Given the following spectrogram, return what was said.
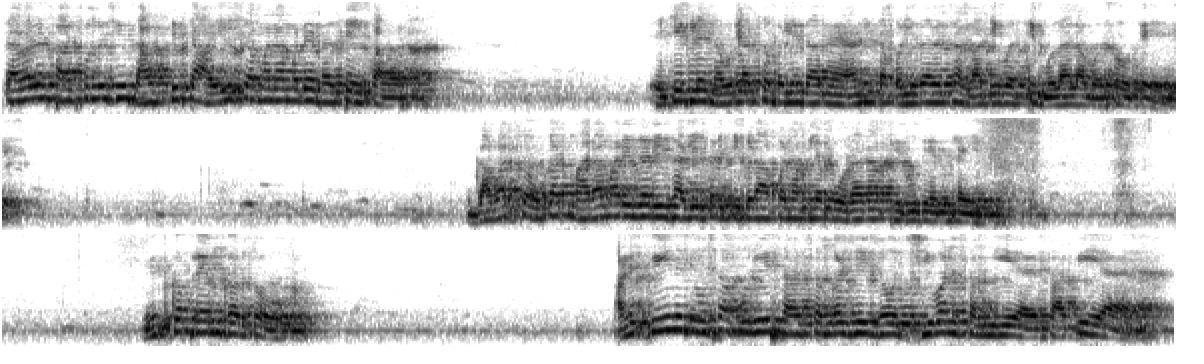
त्यावेळेला सासंगची धास्ती त्या आईच्या मनामध्ये नसेल का? एकीकडे नवऱ्याचं बलिदान आहे आणि त्या बलिदानाच्या गादीवरती मुलाला बसवते. गावात चौकात मारामारी जरी झाली तर तिकडं आपण आपल्या पोरांना फिरू देत नाही. इतकं प्रेम करतो. आणि तीन दिवसापूर्वी संघाची जो जीवन संगी आहे साथी आहे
